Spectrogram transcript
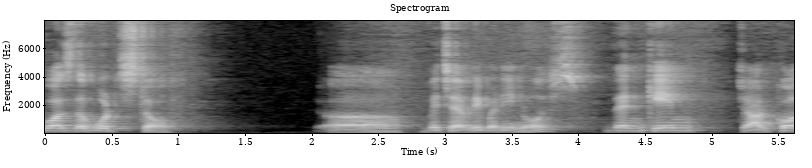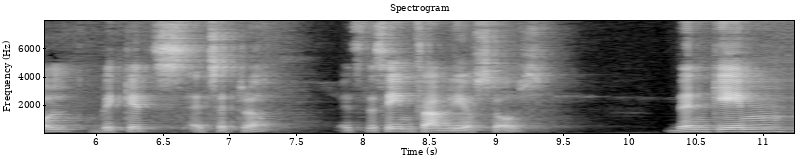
was the wood stove, uh, which everybody knows. Then came charcoal, briquettes, etc. It's the same family of stoves. Then came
